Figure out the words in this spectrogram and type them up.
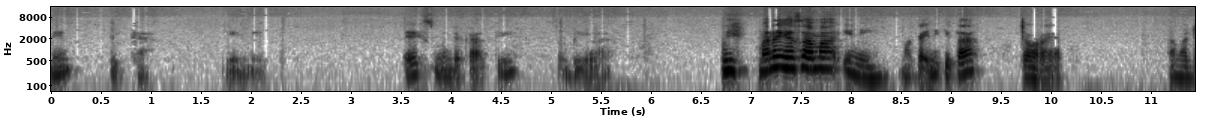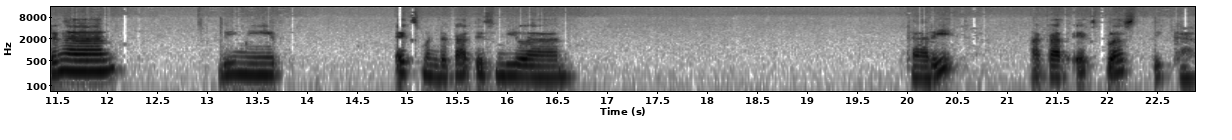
min 3. Ini. X mendekati 9. Wih, mana yang sama? Ini. Maka ini kita coret. Sama dengan limit X mendekati 9 dari akar X plus 3.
